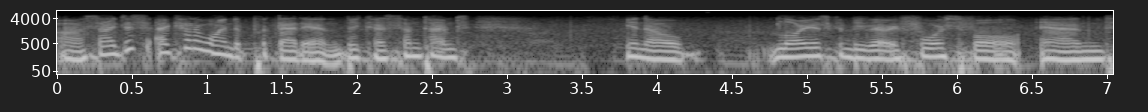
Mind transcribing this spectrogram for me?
Uh, so i just i kind of wanted to put that in because sometimes you know lawyers can be very forceful and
